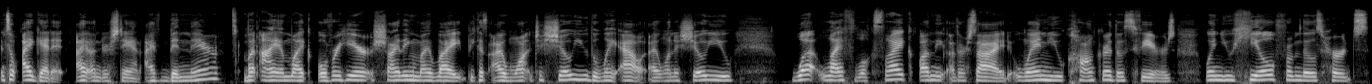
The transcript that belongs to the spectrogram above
And so I get it. I understand. I've been there, but I am like over here shining my light because I want to show you the way out. I want to show you what life looks like on the other side when you conquer those fears, when you heal from those hurts,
